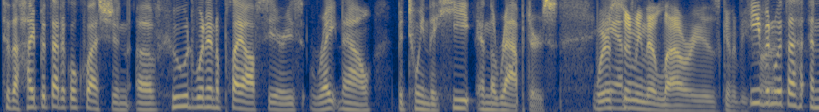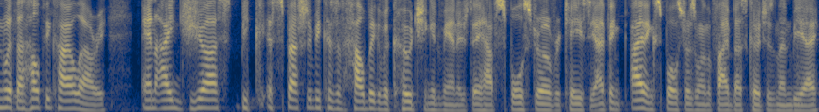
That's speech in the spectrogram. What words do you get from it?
to the hypothetical question of who would win in a playoff series right now between the Heat and the Raptors. We're And assuming that Lowry is going to be even fine. with a and with a healthy Kyle Lowry. And I just, especially because of how big of a coaching advantage they have, Spoelstra over Casey. I think I think Spoelstra is one of the five best coaches in the NBA.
